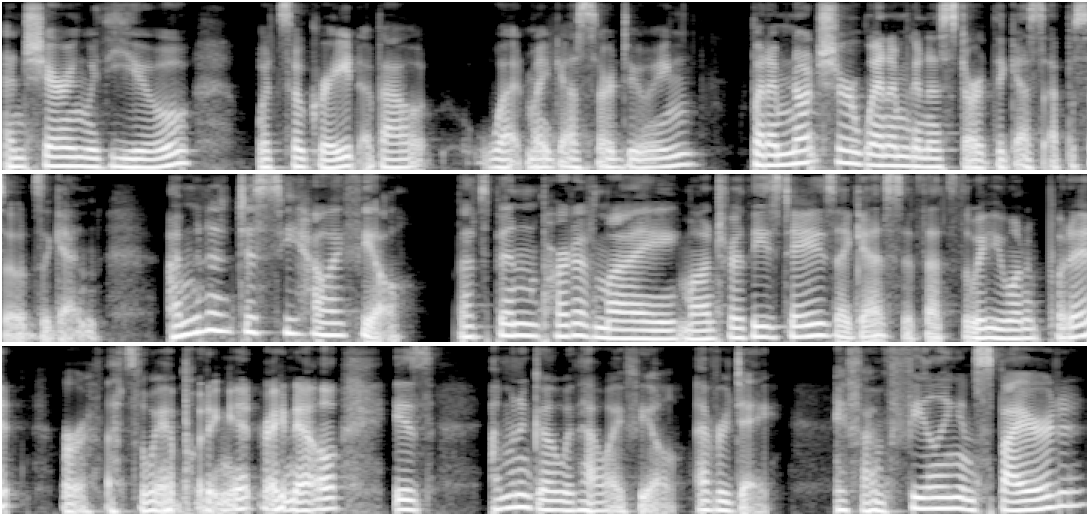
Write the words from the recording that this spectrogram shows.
and sharing with you what's so great about what my guests are doing, but I'm not sure when I'm going to start the guest episodes again. I'm going to just see how I feel. That's been part of my mantra these days, I guess, if that's the way you want to put it, or that's the way I'm putting it right now, is I'm going to go with how I feel every day. If I'm feeling inspired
